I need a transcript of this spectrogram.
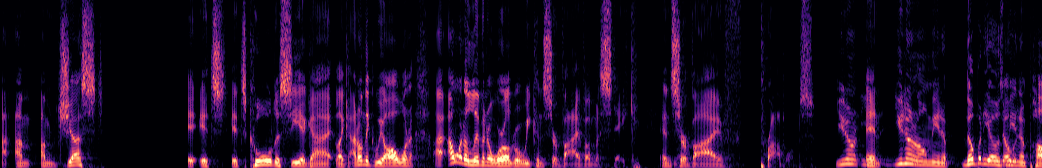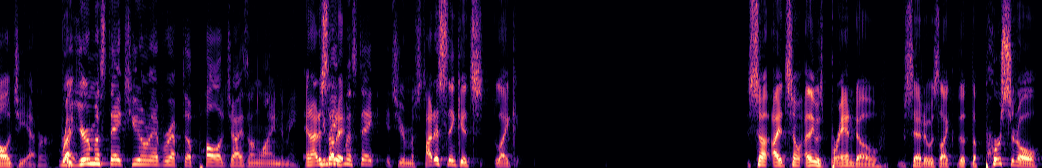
I- I'm I'm just it's it's cool to see a guy like I don't think we all want to I, I want to live in a world where we can survive a mistake and survive problems. You don't you, And- you don't owe me an nobody owes No- me an apology ever. Right. For your mistakes, you don't ever have to apologize online to me. And I just you make thought a mistake, it's your mistake. I just think it's like so I had so I think it was Brando said it was like the the personal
